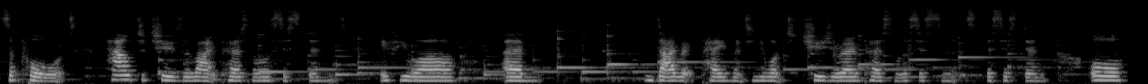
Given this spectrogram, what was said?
support, how to choose the right personal assistant if you are um, direct payments and you want to choose your own personal assistant assistant or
